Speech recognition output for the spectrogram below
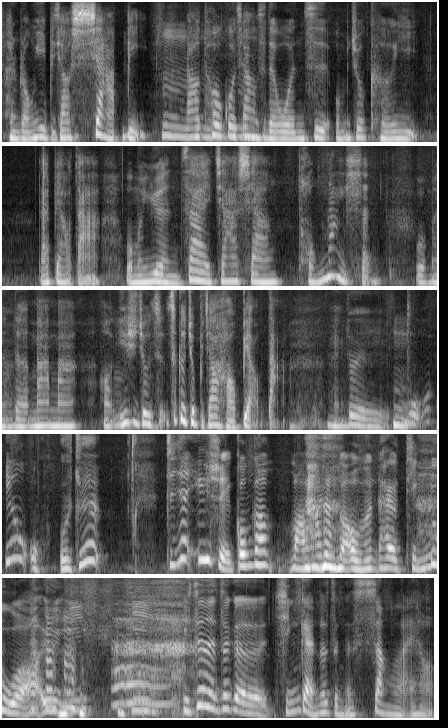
很容易比较下笔，嗯，然后透过这样子的文字，嗯、我们就可以来表达我们远在家乡同奈省我们的妈妈，哦、嗯，也许就这个就比较好表达。嗯、对，嗯、我因为我我觉得，今天玉水公刚妈妈这个，我们还有停路哦，因为你你你真的这个情感都整个上来哈，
